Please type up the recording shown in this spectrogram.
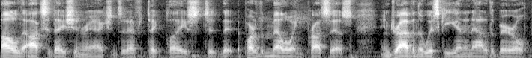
all of the oxidation reactions that have to take place to that part of the mellowing process and driving the whiskey in and out of the barrel.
